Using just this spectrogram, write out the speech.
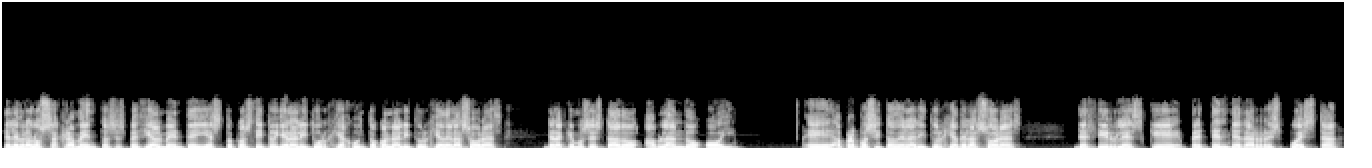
Celebra los sacramentos especialmente y esto constituye la liturgia junto con la liturgia de las horas de la que hemos estado hablando hoy. Eh, a propósito de la liturgia de las horas, decirles que pretende dar respuesta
